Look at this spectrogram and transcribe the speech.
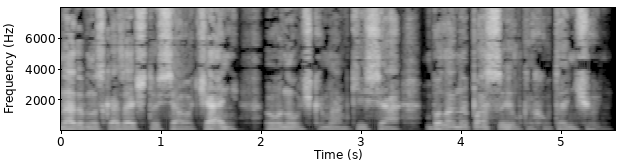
Надобно сказать, что Сяо Чань, внучка мамки Ся, была на посылках у Танчунь.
